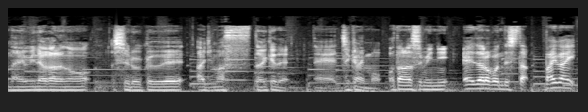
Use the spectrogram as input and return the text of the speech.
悩みながらの収録であります。というわけで、えー、次回もお楽しみに。A ドラゴンでした。バイバイ。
